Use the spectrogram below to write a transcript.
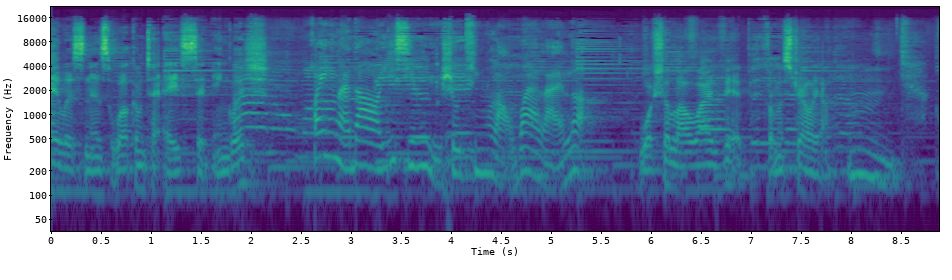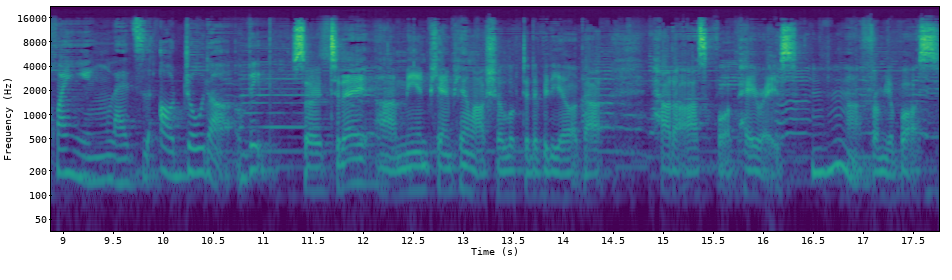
Hey listeners, welcome to Ace in English. 欢迎来到一席英语，收听老外来了。我是老外 Vib from Australia. 欢迎来自澳洲的 Vip。 So today, uh, me and Pian Pian Lao Shi looked at a video about how to ask for a pay raise uh, from your boss.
